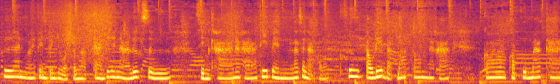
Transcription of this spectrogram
เพื่อนๆ ไว้เป็นประโยชน์สำหรับการพิจารณาเลือกซื้อสินค้านะคะ ที่เป็นลักษณะของเครื่องเตารีดแบบหม้อต้มนะคะ ก็ขอบคุณมากค่ะ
